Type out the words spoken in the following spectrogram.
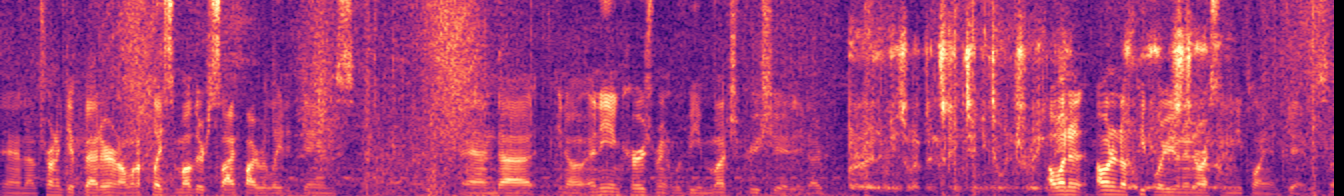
And I'm trying to get better, and I want to play some other sci-fi related games. And, uh, you know, any encouragement would be much appreciated. I, Weapons continue to intrigue I want to. I want to know if people are even interested in me playing games. So.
